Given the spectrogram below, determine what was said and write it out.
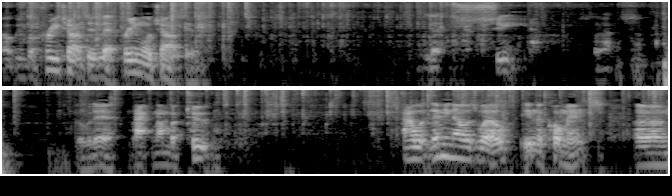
but we've got three chances left. Three more chances. Let's see. So that's over there. Pack number two. How? Let me know as well in the comments. Um,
